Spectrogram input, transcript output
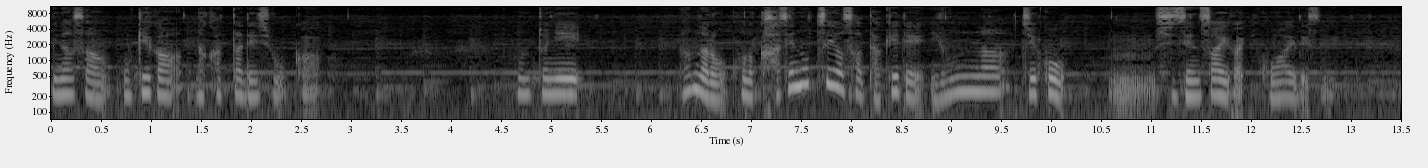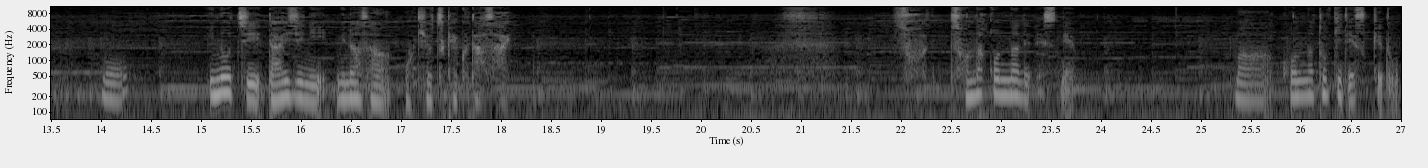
皆さんお怪我なかったでしょうか？本当に、なんだろう、この風の強さだけでいろんな事故、うん、自然災害怖いですね。もう命大事に皆さんお気をつけください。そそんなこんなでですね。まあこんな時ですけど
